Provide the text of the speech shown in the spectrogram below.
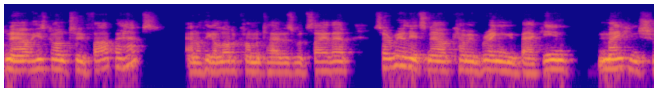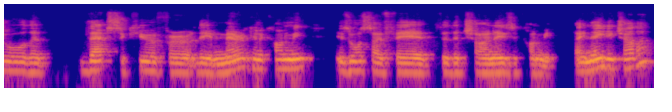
Now he's gone too far, perhaps, and I think a lot of commentators would say that. So really, it's now coming, bringing it back in, making sure that that's secure for the American economy is also fair for the Chinese economy. They need each other,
